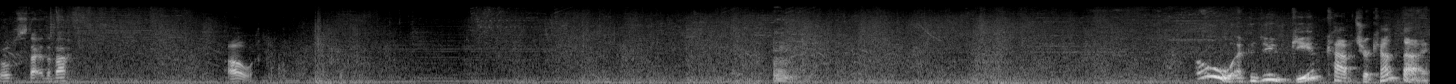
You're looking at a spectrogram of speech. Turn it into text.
Oops, stack at the back. Oh. Oh, I can do game capture, can't I?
